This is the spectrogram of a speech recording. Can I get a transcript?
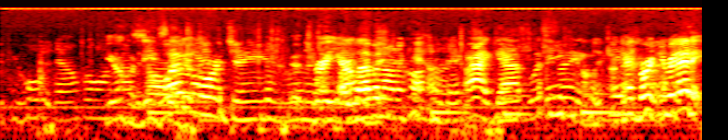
if you hold it down for a long You time. when it's these all- One more, Jan. The tray, Eleven on a count. All right, guys, let's sing. Okay, Bert, you ready?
